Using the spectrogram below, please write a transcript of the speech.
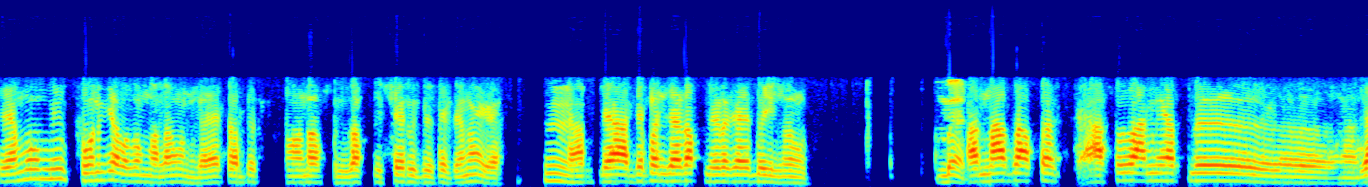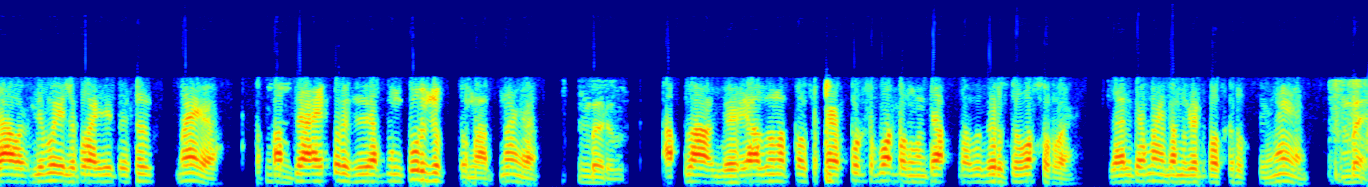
त्यामुळे मी फोन केला होता मला म्हणलं एखादं आपल्या शर्यतीसाठी नाही का. आपल्या आधी पंजाब आपल्याला काय बैल नव्हतं बर. आणि आज आता असंच आम्ही आपलं गावातली बैल पाहिजे तसंच नाही का? आपल्या आहे परिस्थिती आपण करू शकतो ना नाही का? बरोबर. आपला घरी अजून आता असं काय फोटो पाठवलं ते आपलं घरचं वासरू आहे. जायला त्या मैदान गट वासरू असते नाही का? बर.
